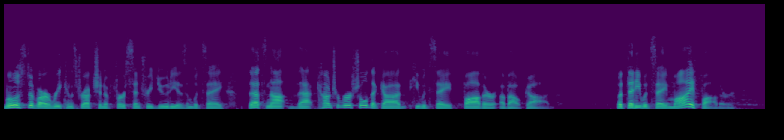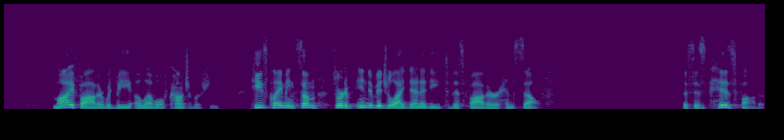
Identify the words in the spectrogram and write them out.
Most of our reconstruction of first century Judaism would say that's not that controversial that God he would say father about God. But that he would say my father, my father would be a level of controversy. He's claiming some sort of individual identity to this father himself. This is his father.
